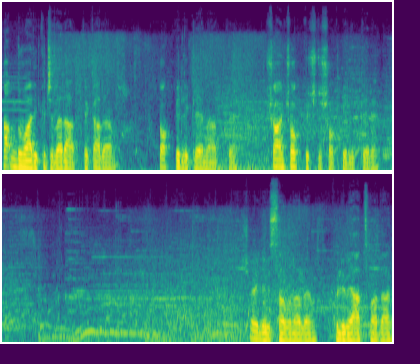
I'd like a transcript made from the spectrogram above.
Tam duvar yıkıcıları attık adam. Şok birliklerini attı. Şu an çok güçlü şok birlikleri. Şöyle bir savunalım. Kulübe atmadan.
